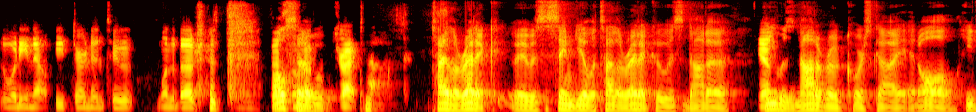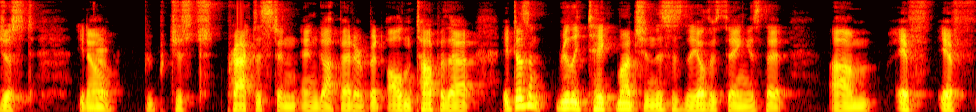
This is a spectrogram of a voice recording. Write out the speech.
what do you know? He turned into one of the better. also, track. Tyler Reddick. It was the same deal with Tyler Reddick, who was not a yep. he was not a road course guy at all. He just you know just practiced and, and got better. But on top of that, it doesn't really take much. And this is the other thing is that um, if if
